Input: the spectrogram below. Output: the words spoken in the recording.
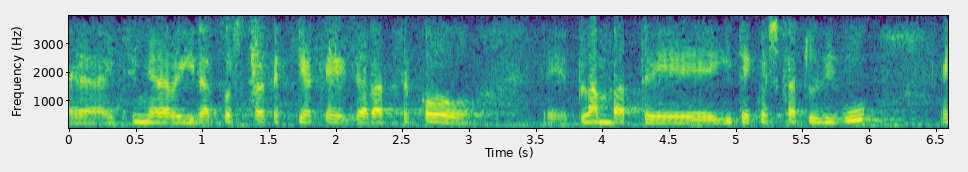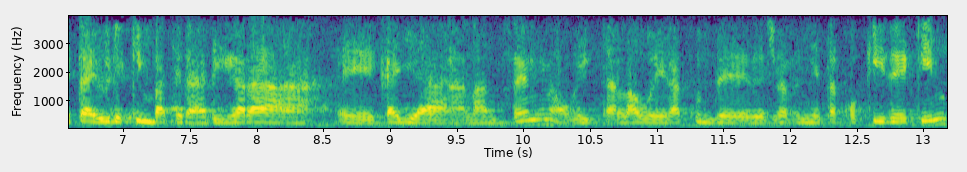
e, begirako estrategiak garatzeko e, plan bat egiteko eskatu digu. Eta eurekin batera ari gara e, gaia lantzen, hogeita lau erakunde desberdinetako kideekin,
